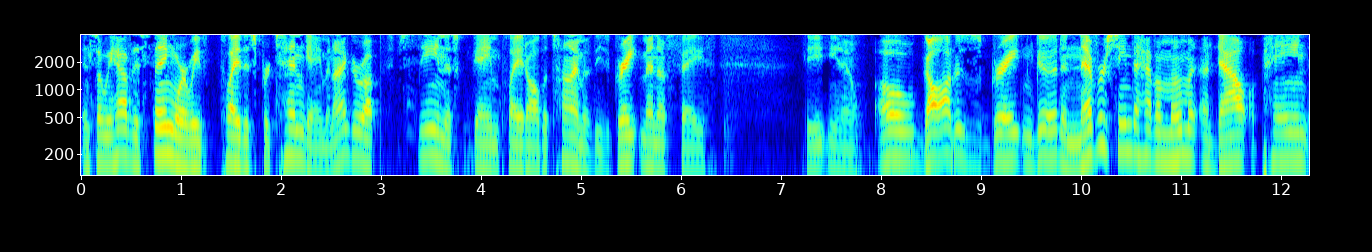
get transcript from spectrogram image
And so we have this thing where we play this pretend game, and I grew up seeing this game played all the time of these great men of faith. The you know, oh God is great and good, and never seem to have a moment of doubt, a pain,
